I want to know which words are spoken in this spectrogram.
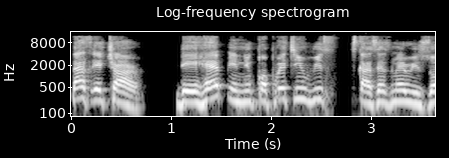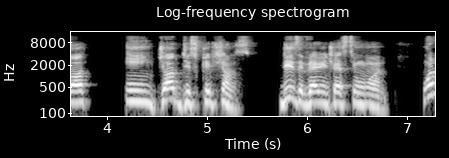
That's HR. They help in incorporating risk assessment results in job descriptions. This is a very interesting one. When,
